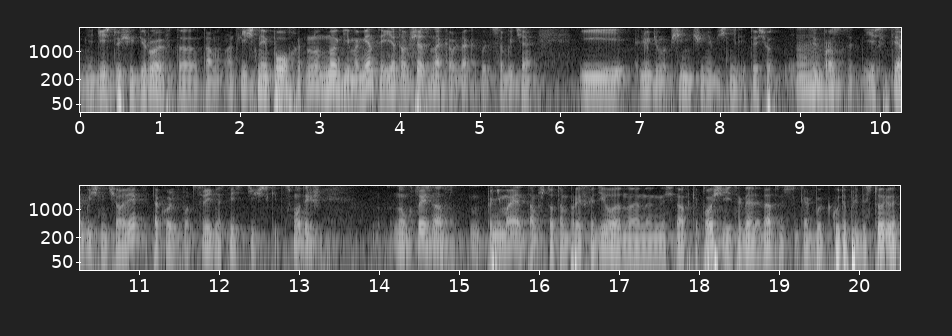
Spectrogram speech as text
действующих героев, это там отличная эпоха, ну, многие моменты, и это вообще знаковое, да, какое-то событие. И людям вообще ничего не объяснили. То есть вот uh-huh. ты просто, если ты обычный человек, такой вот среднестатистический, ты смотришь, ну, кто из нас понимает, там, что там происходило на, на, на Сенатской площади и так далее, да, то есть как бы какую-то предысторию,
